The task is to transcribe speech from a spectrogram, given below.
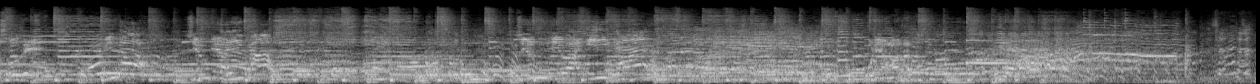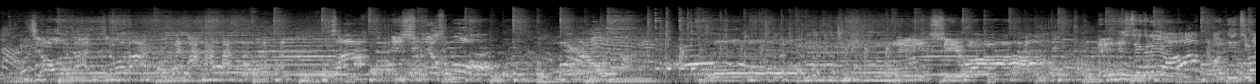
ししょうぜみんな準備はいいか？準備はいいか？俺はまだ。冗談冗談。さあ一緒に遊ぼう。こんにちは。返事してくれよ。こんにちは。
